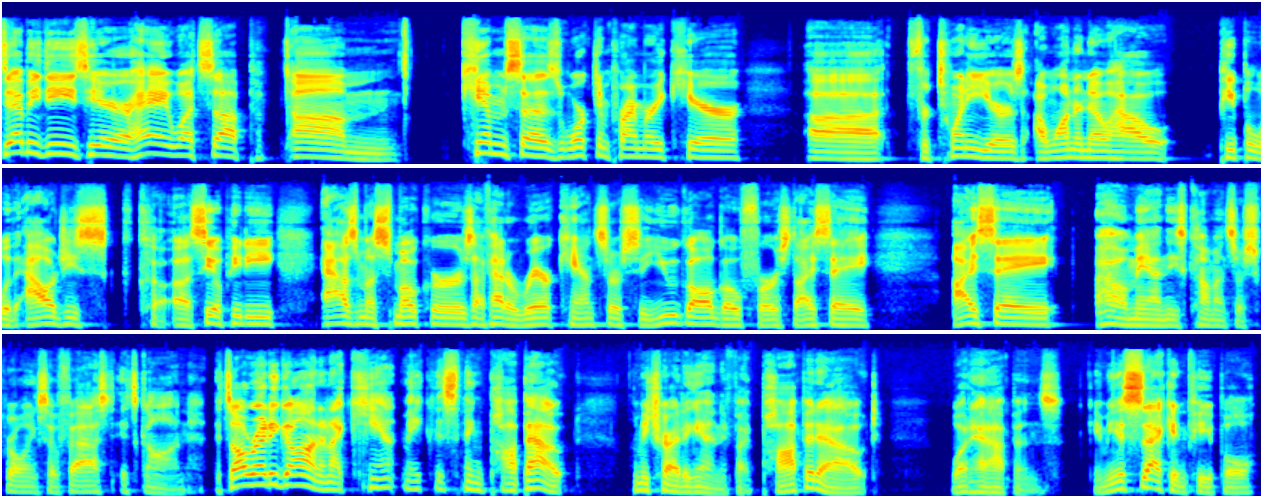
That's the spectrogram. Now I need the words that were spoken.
Debbie D's here. Hey, what's up? Um, Kim says, worked in primary care uh, for 20 years. I want to know how people with allergies, uh, COPD, asthma, smokers. I've had a rare cancer, so you all go first. I say, I say, oh man, these comments are scrolling so fast. It's gone. It's already gone, and I can't make this thing pop out. Let me try it again. If I pop it out, what happens? Give me a second, people.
